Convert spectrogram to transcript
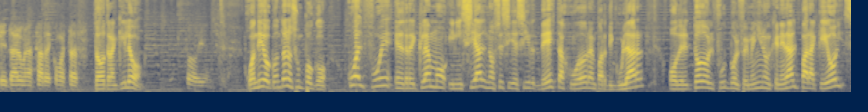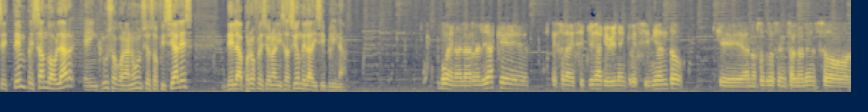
¿Qué tal? Buenas tardes, ¿cómo estás? ¿Todo tranquilo? Todo bien. Juan Diego, contanos un poco, ¿cuál fue el reclamo inicial, no sé si decir de esta jugadora en particular o del todo el fútbol femenino en general, para que hoy se esté empezando a hablar, e incluso con anuncios oficiales, de la profesionalización de la disciplina? Bueno, la realidad es que es una disciplina que viene en crecimiento, que a nosotros en San Lorenzo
